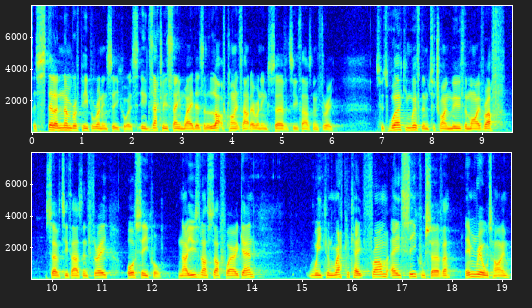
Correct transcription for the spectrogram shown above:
There's still a number of people running SQL. It's in exactly the same way. There's a lot of clients out there running Server 2003. So it's working with them to try and move them either off Server 2003 or SQL. Now, using our software again, we can replicate from a SQL server in real time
